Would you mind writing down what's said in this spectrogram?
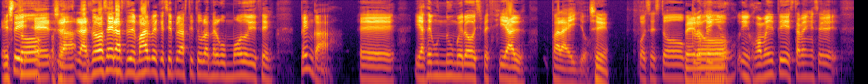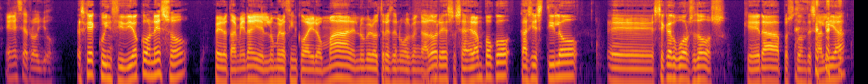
esto. Eh, o sea... las nuevas eras de Marvel que siempre las titulan de algún modo y dicen, venga, eh, y hacen un número especial para ello. Sí. Pues esto creo que Inhumanity estaba en ese, en ese rollo. Es que coincidió con eso, pero también hay el número 5 de Iron Man, el número 3 de Nuevos Vengadores. O sea, era un poco casi estilo eh, Secret Wars 2, que era pues donde salía.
